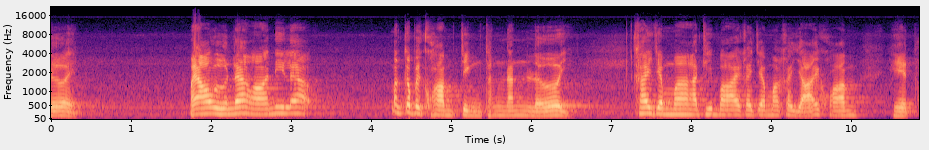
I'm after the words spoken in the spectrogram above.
เลย ไม่เอาอื่นแล้วเอาอันนี้แล้ว มันก็เป็นความจริงทั้งนั้นเลย ใครจะมาอธิบาย ใครจะมาขยายความเหตุผ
